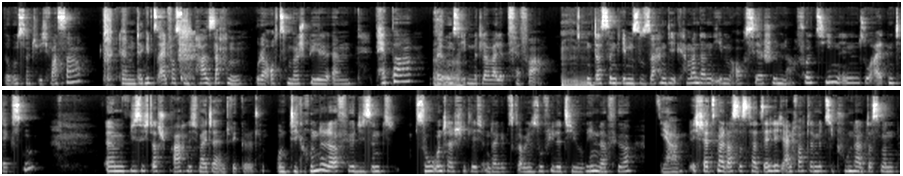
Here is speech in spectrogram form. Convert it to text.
bei uns natürlich Wasser. Ähm, da gibt es einfach so ein paar Sachen. Oder auch zum Beispiel ähm, Pepper, bei Aha. uns eben mittlerweile Pfeffer. Mhm. Und das sind eben so Sachen, die kann man dann eben auch sehr schön nachvollziehen in so alten Texten. ähm, wie sich das sprachlich weiterentwickelt. Und die Gründe dafür, die sind so unterschiedlich und da gibt es, glaube ich, so viele Theorien dafür. Ja, ich schätze mal, dass es tatsächlich einfach damit zu tun hat, dass man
